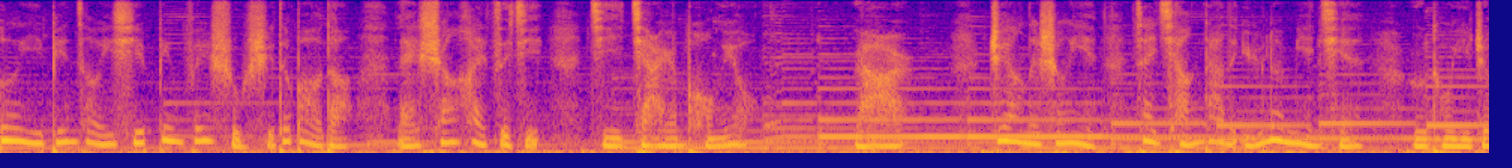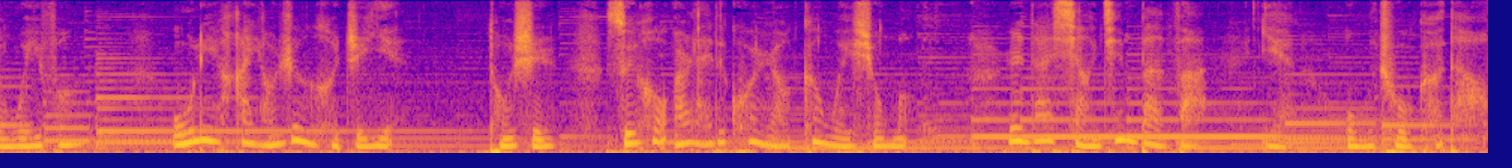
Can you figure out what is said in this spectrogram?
恶意编造一些并非属实的报道来伤害自己及家人朋友。然而，这样的声音在强大的舆论面前，如同一阵微风。无力撼摇任何职业，同时，随后而来的困扰更为凶猛，任他想尽办法，也无处可逃。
